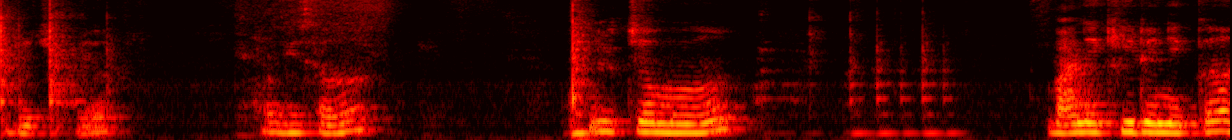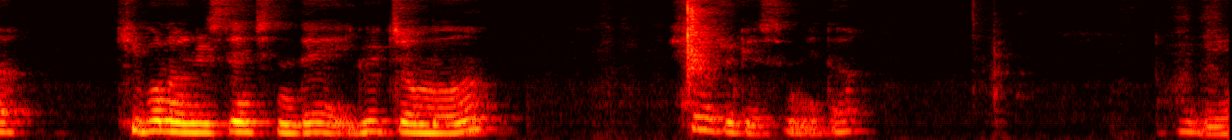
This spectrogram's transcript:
그려주고요. 여기서 1.5 많이 기르니까 기본은 1cm인데 1.5 씌워주겠습니다. 여기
